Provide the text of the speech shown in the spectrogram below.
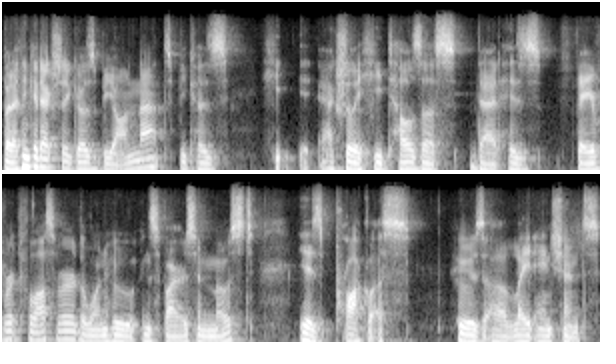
but I think it actually goes beyond that because he actually he tells us that his favorite philosopher, the one who inspires him most, is Proclus who's a late ancient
